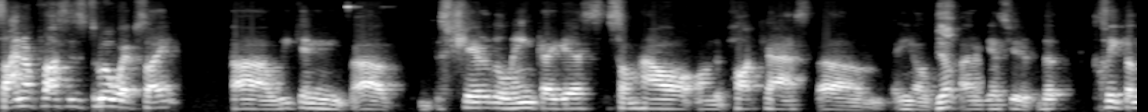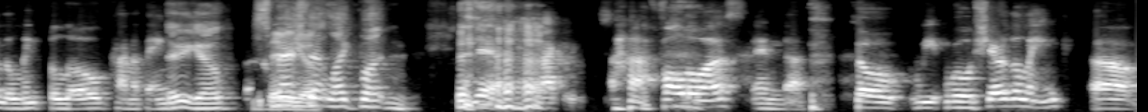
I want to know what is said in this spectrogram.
sign up process through a website. Uh, we can uh, share the link, I guess, somehow on the podcast. Um, you know, yep. I guess you the, click on the link below, kind of thing. There you go. Smash you go. that like button. Yeah, exactly. Follow us, and uh, so we will share the link. Uh,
